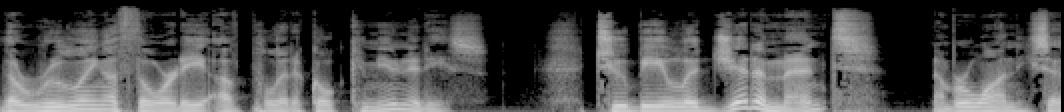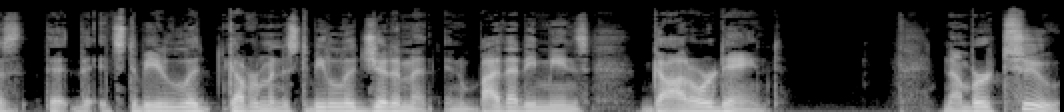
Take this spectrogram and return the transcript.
the ruling authority of political communities. To be legitimate, number one, he says that it's to be government is to be legitimate, and by that he means God ordained. Number two,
